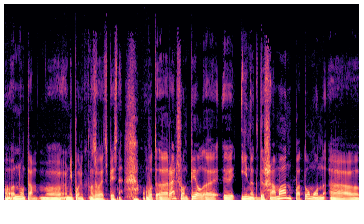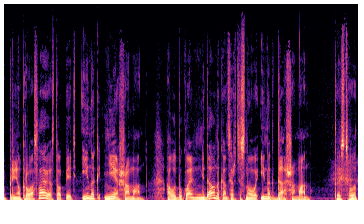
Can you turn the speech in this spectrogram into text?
Э, Ну, там, э, не помню, как называется песня. Вот э, раньше он пел «Инок де Шаман», потом он принял православие, стал петь «Инок не шаман». А вот буквально недавно на концерте снова «Инок да шаман». То есть вот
